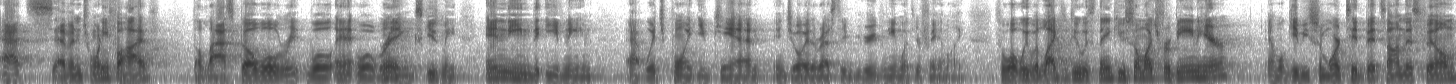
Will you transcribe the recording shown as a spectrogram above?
At 7:25, the last bell will re- will, en- will ring, excuse me, ending the evening at which point you can enjoy the rest of your evening with your family. So what we would like to do is thank you so much for being here and we'll give you some more tidbits on this film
